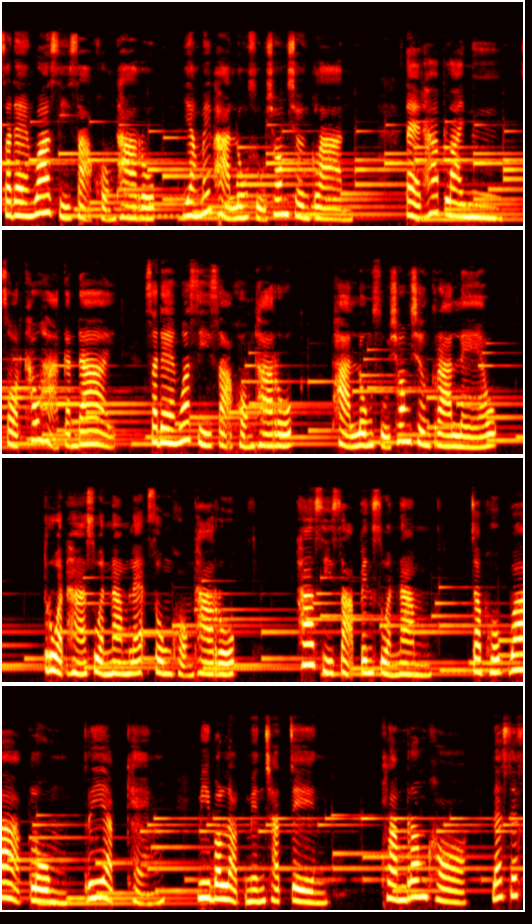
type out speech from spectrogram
แสดงว่าศีรษะของทารกยังไม่ผ่านลงสู่ช่องเชิงกราน แต่ถ้าปลายมือสอดเข้าหากันได้ แสดงว่าศีรษะของทารก ผ่านลงสู่ช่องเชิงกรานแล้ว ตรวจหาส่วนนำและทรงของทารก ถ้าศีรษะเป็นส่วนนำ จะพบว่ากลม เรียบ แข็ง มีบอลลอดเมนต์ชัดเจน คลำร่องคอและเซฟ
